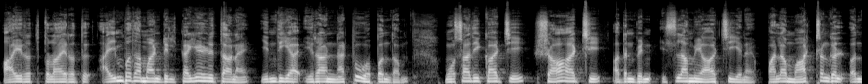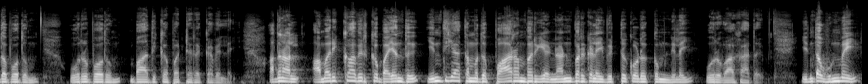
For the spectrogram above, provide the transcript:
ஆயிரத்தி தொள்ளாயிரத்து ஐம்பதாம் ஆண்டில் கையெழுத்தான இந்தியா ஈரான் நட்பு ஒப்பந்தம் மொசாதி ஆட்சி ஷா ஆட்சி அதன்பின் இஸ்லாமிய ஆட்சி என பல மாற்றங்கள் வந்தபோதும் ஒருபோதும் பாதிக்கப்பட்டிருக்கவில்லை. அதனால் அமெரிக்காவிற்கு பயந்து இந்தியா தமது பாரம்பரிய நண்பர்களை விட்டுக் கொடுக்கும் நிலை உருவாகாது. இந்த உண்மை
